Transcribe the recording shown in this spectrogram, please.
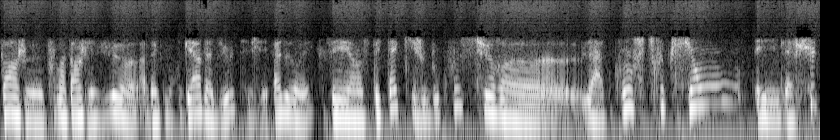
part, je, pour ma part, je l'ai vu euh, avec mon regard d'adulte et j'ai adoré. C'est un spectacle qui joue beaucoup sur euh, la construction et la chute.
